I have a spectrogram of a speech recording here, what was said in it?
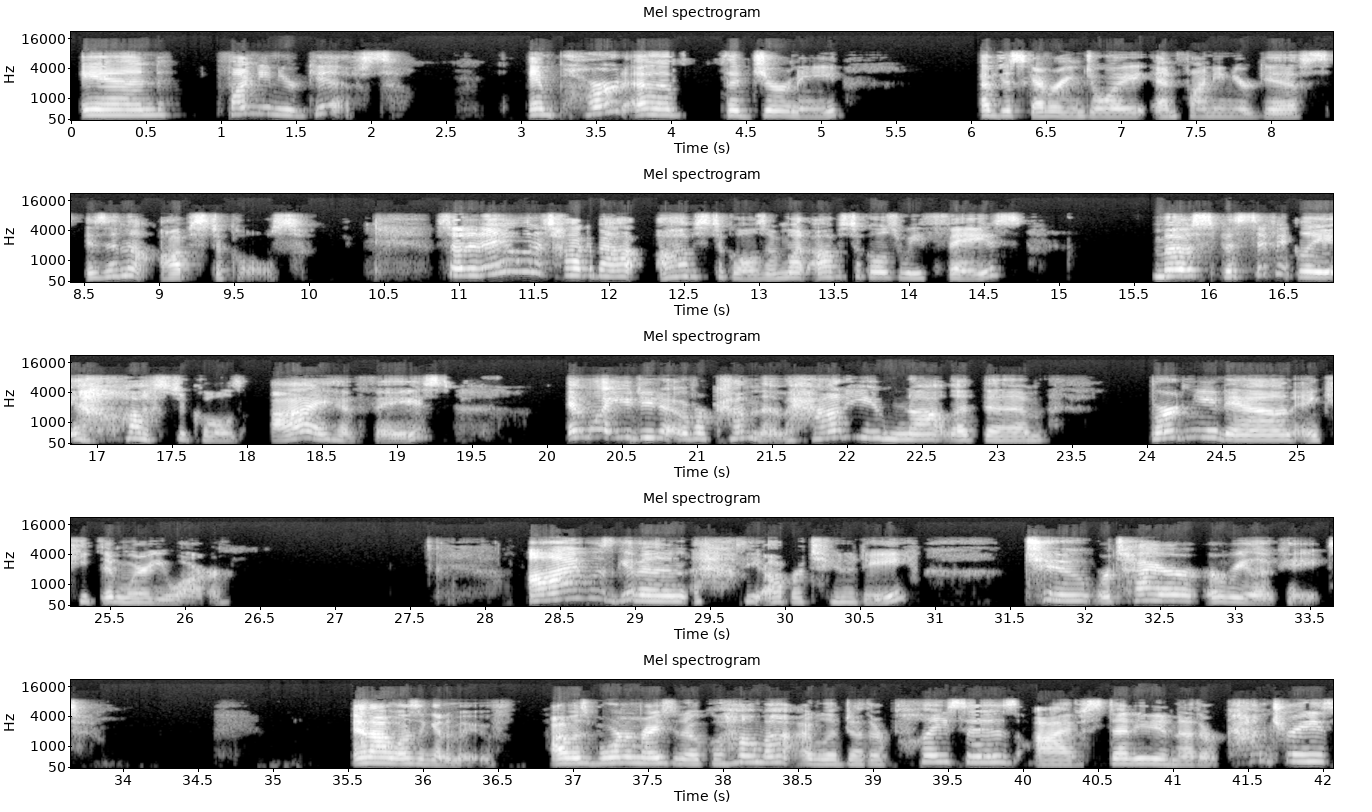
and finding your gifts. And part of the journey of discovering joy and finding your gifts is in the obstacles. So, today I want to talk about obstacles and what obstacles we face. Most specifically, obstacles I have faced and what you do to overcome them. How do you not let them burden you down and keep them where you are? I was given the opportunity to retire or relocate, and I wasn't going to move. I was born and raised in Oklahoma. I've lived other places. I've studied in other countries.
